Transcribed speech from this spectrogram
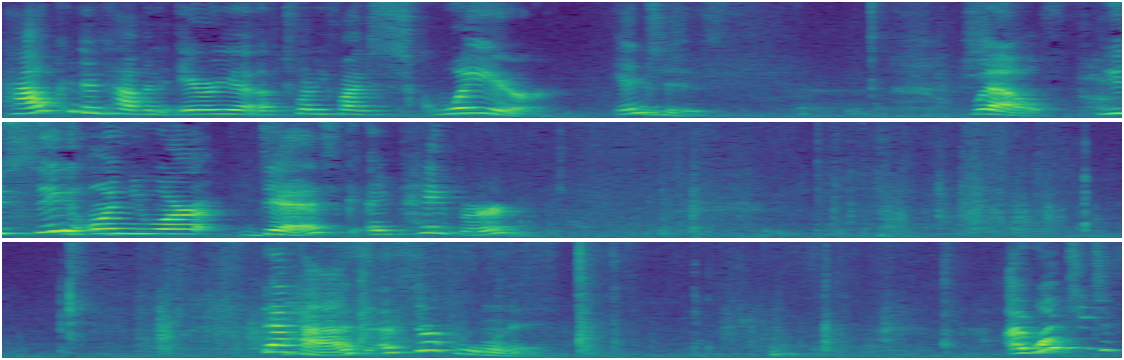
How can it have an area of 25 square inches? Well, you see on your desk a paper that has a circle on it. I want you to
